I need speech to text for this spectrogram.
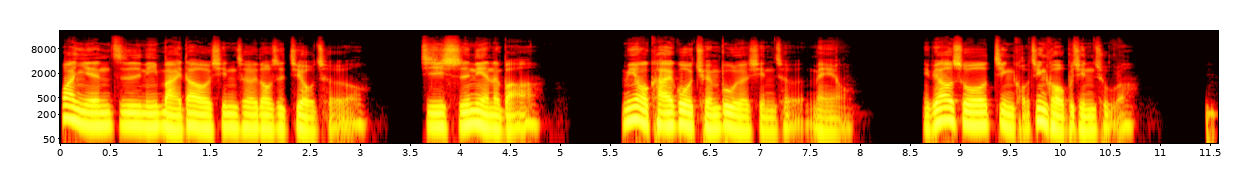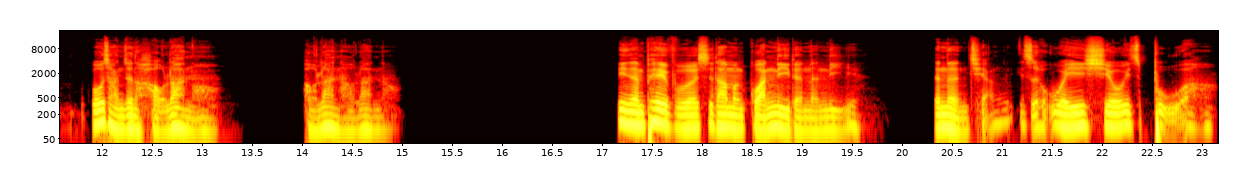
换言之，你买到的新车都是旧车哦，几十年了吧？没有开过全部的新车，没有。你不要说进口，进口不清楚了。国产真的好烂哦，好烂好烂哦。令人佩服的是他们管理的能力，真的很强，一直维修，一直补啊。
